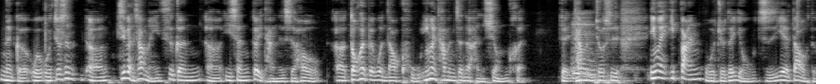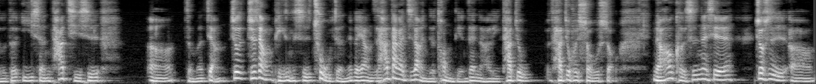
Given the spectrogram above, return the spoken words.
那个我我就是呃，基本上每一次跟呃医生对谈的时候，呃，都会被问到哭，因为他们真的很凶狠，对他们就是因为一般我觉得有职业道德的医生，他其实。呃，怎么讲？就就像平时触诊那个样子，他大概知道你的痛点在哪里，他就他就会收手。然后，可是那些就是呃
